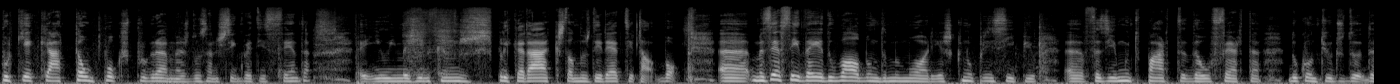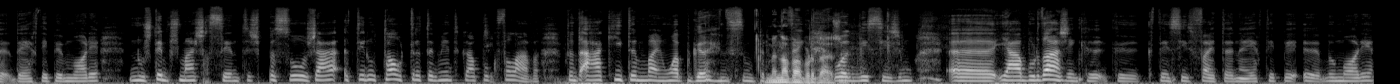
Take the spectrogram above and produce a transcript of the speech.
porque é que há tão poucos programas dos anos 50 e 60, e eu imagino que nos explicará a questão dos diretos e tal. Bom, ah, mas essa ideia do álbum de memórias, que no princípio ah, fazia muito parte da oferta do conteúdo da RTP Memória, nos tempos mais recentes passou já a ter o tal tratamento que há pouco falava. Portanto, há aqui também um upgrade, se me permitem, nova abordagem. o anglicismo, ah, e a abordagem que, que- que tem sido feita na RTP eh, Memória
